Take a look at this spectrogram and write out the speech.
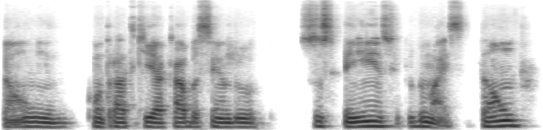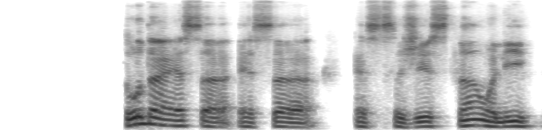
Então, um contrato que acaba sendo suspenso e tudo mais. Então, toda essa essa essa gestão ali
